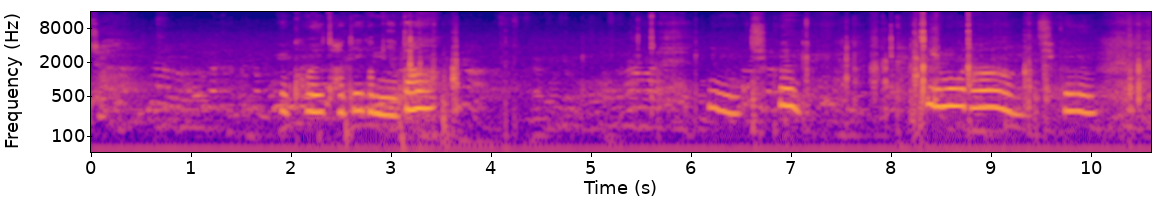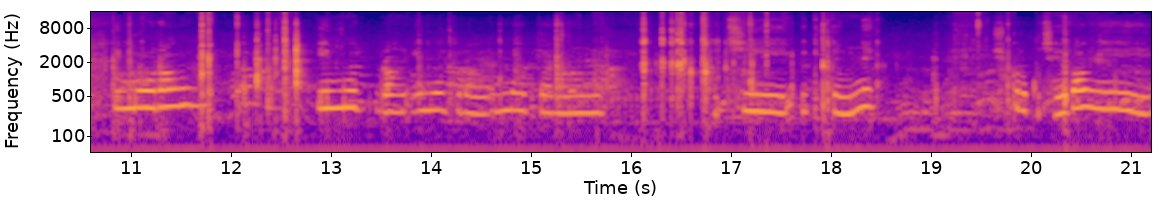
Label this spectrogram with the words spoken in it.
자 거의 다 돼갑니다. 음, 지금 이모랑 지금 이모랑 이모랑 이모부랑 엄마 아빠랑 같이 있기 때문에 시끄럽고 제 방이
